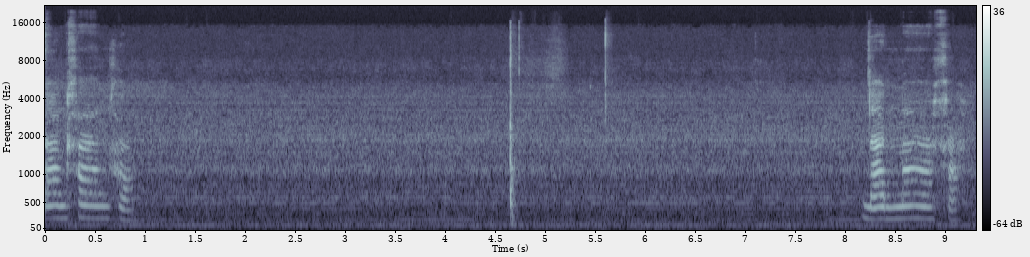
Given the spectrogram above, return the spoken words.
ด้านข้างค่ะ ด้านหน้าค่ะ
